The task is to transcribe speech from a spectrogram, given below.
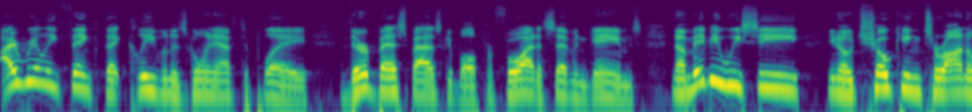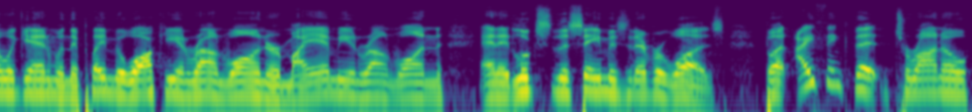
I really think that Cleveland is going to have to play their best basketball for 4 out of 7 games. Now maybe we see, you know, choking Toronto again when they play Milwaukee in round 1 or Miami in round 1 and it looks the same as it ever was. But I think that Toronto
